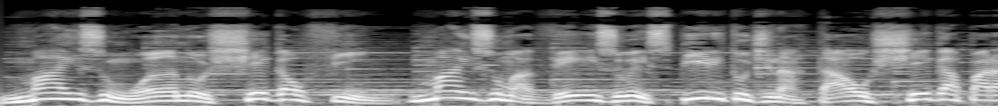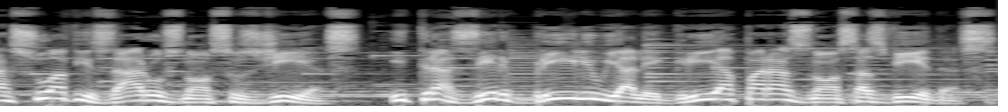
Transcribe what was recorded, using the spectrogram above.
Mais um ano chega ao fim. Mais uma vez o espírito de Natal chega para suavizar os nossos dias e trazer brilho e alegria para as nossas vidas.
